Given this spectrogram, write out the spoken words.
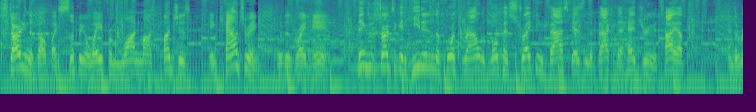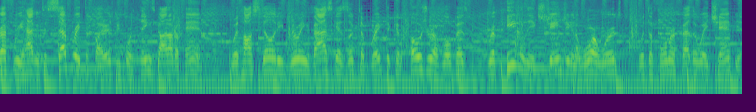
starting the belt by slipping away from Juanma's punches and countering with his right hand. Things would start to get heated in the fourth round with Lopez striking Vazquez in the back of the head during a tie up, and the referee having to separate the fighters before things got out of hand. With hostility brewing, Vazquez looked to break the composure of Lopez, repeatedly exchanging in a war of words with the former featherweight champion.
